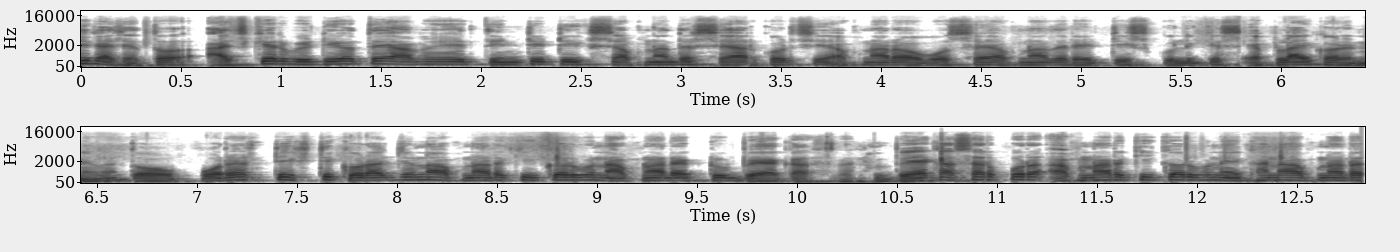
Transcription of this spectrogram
ঠিক আছে, তো আজকের ভিডিওতে আমি এই তিনটি টিক্স আপনাদের শেয়ার করছি। আপনারা অবশ্যই আপনাদের এই টিক্সগুলিকে অ্যাপ্লাই করে নেবেন। তো পরের টিক্সটি করার জন্য আপনারা কি করবেন, আপনারা একটু ব্যাক আসবেন। ব্যাক আসার পর আপনারা কি করবেন, এখানে আপনারা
